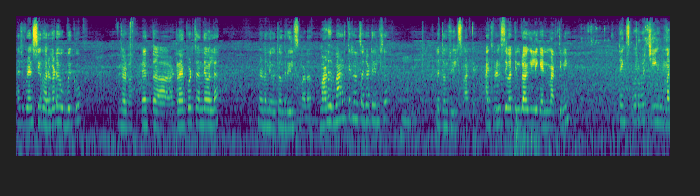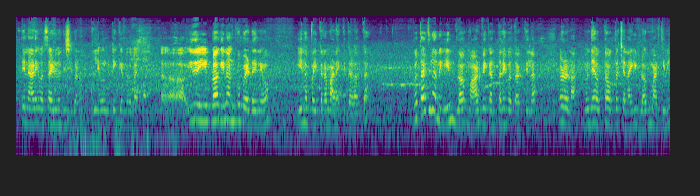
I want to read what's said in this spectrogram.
ಆಯ್ತು ಫ್ರೆಂಡ್ಸ್ ಈಗ ಹೊರಗಡೆ ಹೋಗ್ಬೇಕು. ನೋಡೋಣ ಇವತ್ತು ಡ್ರೈ ಫ್ರೂಟ್ ತಂದೇವಲ್ಲ? ನೋಡೋಣ ಇವತ್ತೊಂದು ರೀಲ್ಸ್ ಮಾಡೋಣ. ಮಾಡೋದು ಮಾಡ್ತೀರಿ ನನ್ನ ಸಗಟ್ ರೀಲ್ಸ್ ಇವತ್ತೊಂದು ರೀಲ್ಸ್ ಮಾಡ್ತೀನಿ. ಆಯ್ತು ಫ್ರೆಂಡ್ಸ್ ಇವತ್ತಿನ ಬ್ಲಾಗ್ ಇಲ್ಲಿಗೆ ಎಂಡ್ ಮಾಡ್ತೀನಿ. ಥ್ಯಾಂಕ್ಸ್ ಫಾರ್ ವಾಚಿಂಗ್ ಮತ್ತೆ ನಾಳೆ ಹೊಸ ಒಂದು ಸಿಗೋಣ. ಅಲ್ಲಿವರೆಗೂ ಟೇಕ್ ಕೇರ್ ಬಾಯ್ ಇದು ಈ ಬ್ಲಾಗ್ ಏನೂ ಅನ್ಕೋಬೇಡ್ರಿ ನೀವು. ಏನಪ್ಪ ಈ ಥರ ಮಾಡಾಕಿದ್ದಾಳಂತ ಗೊತ್ತಾಗ್ತಿಲ್ಲ ನನಗೆ ಏನು ಬ್ಲಾಗ್ ಮಾಡಬೇಕಂತಲೇ ಗೊತ್ತಾಗ್ತಿಲ್ಲ. ನೋಡೋಣ, ಮುಂದೆ ಹೋಗ್ತಾ ಹೋಗ್ತಾ ಚೆನ್ನಾಗಿ ಬ್ಲಾಗ್ ಮಾಡ್ತೀನಿ.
